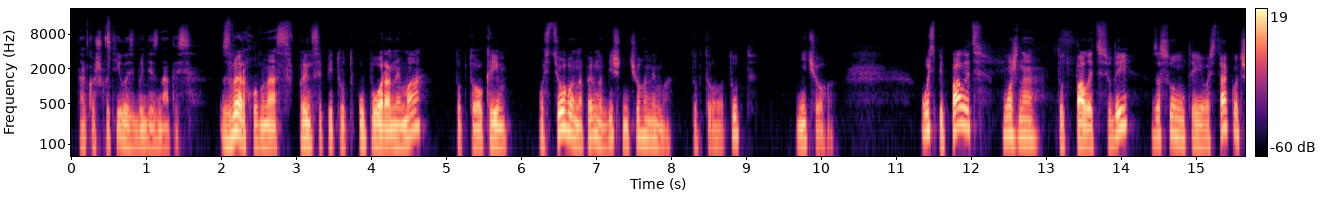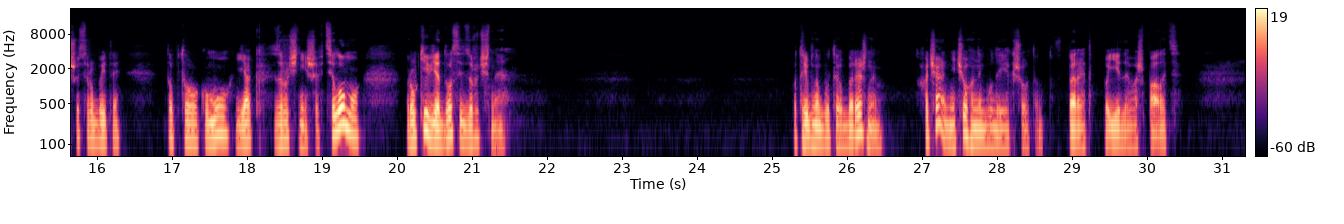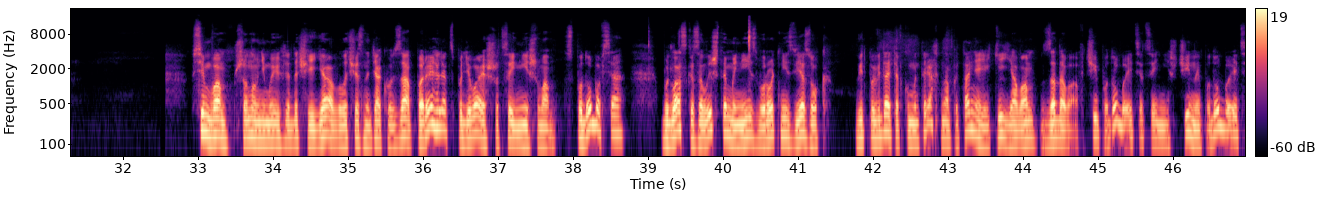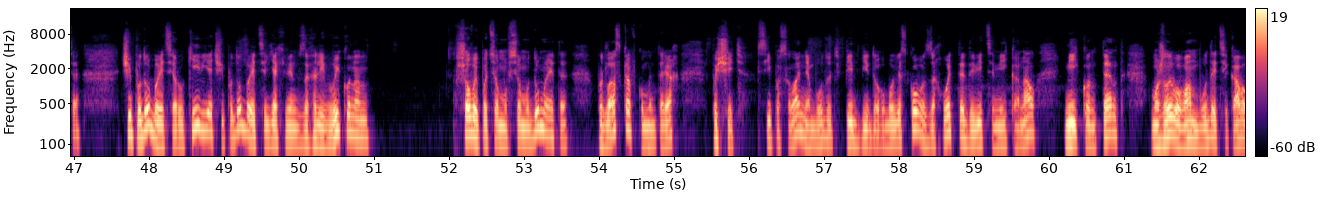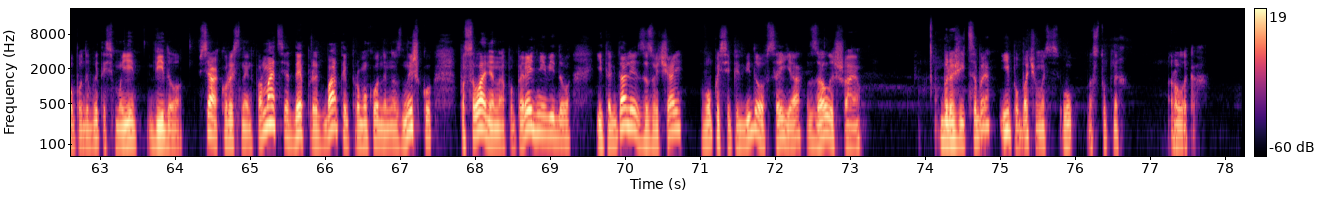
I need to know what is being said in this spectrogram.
Також хотілося б дізнатися. Зверху в нас, в принципі, тут упора нема. Тобто, окрім ось цього, напевно, більш нічого нема. Тобто тут нічого. Ось під палець можна тут палець сюди засунути і ось так от щось робити. Тобто, кому як зручніше. В цілому, руків'я досить зручне. Потрібно бути обережним. Хоча нічого не буде, якщо там вперед поїде ваш палець. Всім вам, шановні мої глядачі, я величезно дякую за перегляд. Сподіваюся, що цей ніж вам сподобався. Будь ласка, залиште мені зворотній зв'язок. Відповідайте в коментарях на питання, які я вам задавав. Чи подобається цей ніж, чи не подобається, чи подобається руків'я, чи подобається, як він взагалі виконан. Що ви по цьому всьому думаєте? Будь ласка, в коментарях пишіть. Всі посилання будуть під відео. Обов'язково заходьте, дивіться мій канал, мій контент. Можливо, вам буде цікаво подивитись мої відео. Вся корисна інформація, де придбати, промокоди на знижку, посилання на попереднє відео і так далі. Зазвичай в описі під відео все я залишаю. Бережіть себе і побачимось у наступних роликах.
